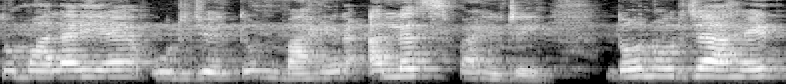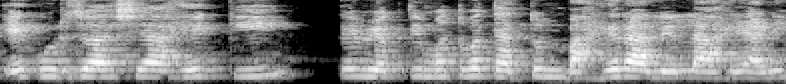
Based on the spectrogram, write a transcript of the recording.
तुम्हाला या ऊर्जेतून बाहेर आलंच पाहिजे. दोन ऊर्जा आहेत. एक ऊर्जा अशी आहे की ते व्यक्तिमत्व त्यातून बाहेर आलेलं आहे आणि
